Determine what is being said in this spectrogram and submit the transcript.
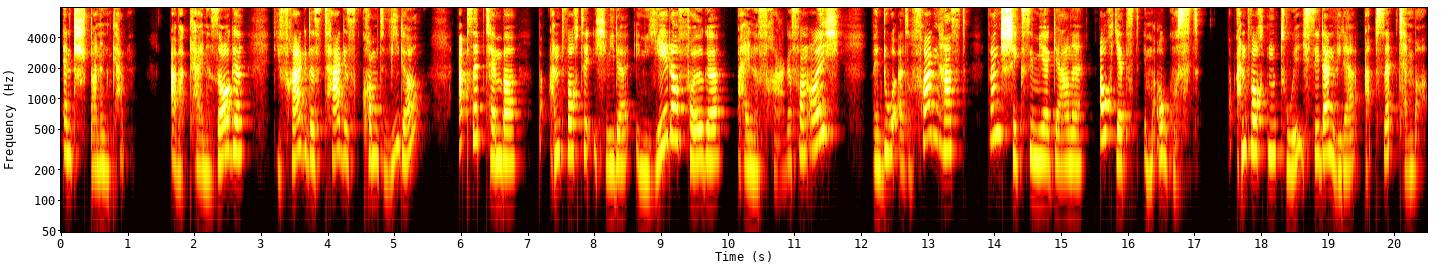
entspannen kann. Aber keine Sorge, die Frage des Tages kommt wieder. Ab September beantworte ich wieder in jeder Folge eine Frage von euch. Wenn du also Fragen hast, dann schick sie mir gerne auch jetzt im August. Beantworten tue ich sie dann wieder ab September.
